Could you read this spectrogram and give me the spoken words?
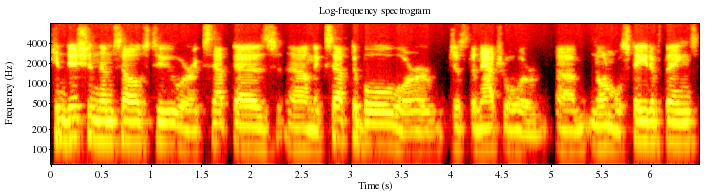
conditioned themselves to or accept as um, acceptable or just the natural or um, normal state of things,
